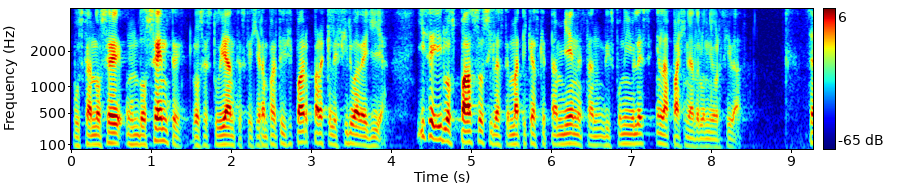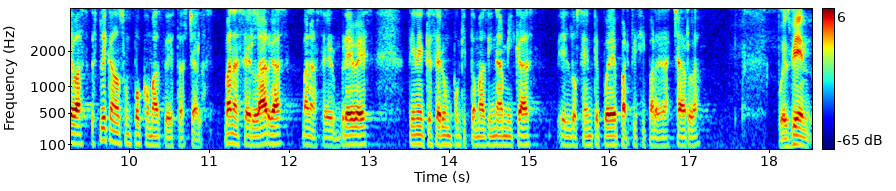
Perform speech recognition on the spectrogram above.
buscándose un docente, los estudiantes que quieran participar, para que les sirva de guía y seguir los pasos y las temáticas que también están disponibles en la página de la universidad. Sebas, explícanos un poco más de estas charlas. ¿Van a ser largas? ¿Van a ser breves? ¿Tienen que ser un poquito más dinámicas? ¿El docente puede participar de la charla? Pues bien,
